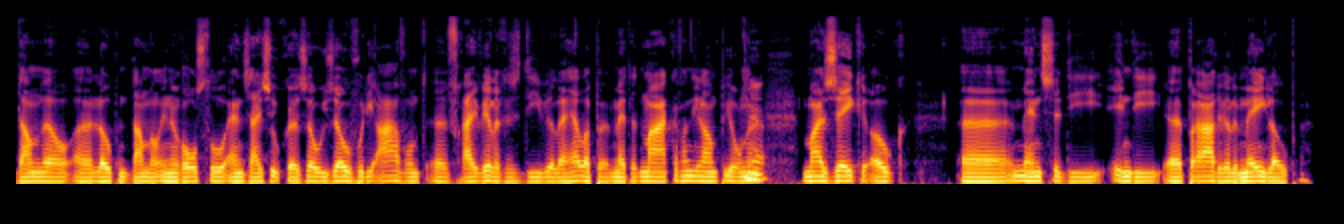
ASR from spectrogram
dan wel lopend dan wel in een rolstoel. En zij zoeken sowieso voor die avond vrijwilligers die willen helpen met het maken van die lampionnen. Ja. Maar zeker ook eh, mensen die in die eh, parade willen meelopen.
